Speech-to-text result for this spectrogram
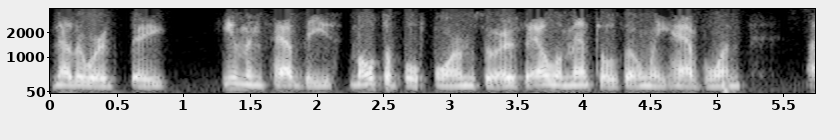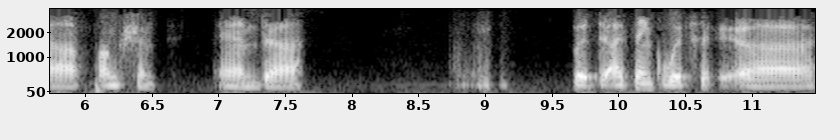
In other words, they humans have these multiple forms, whereas elementals only have one uh, function. And uh, but I think with uh,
